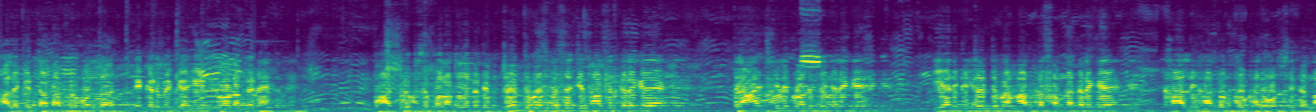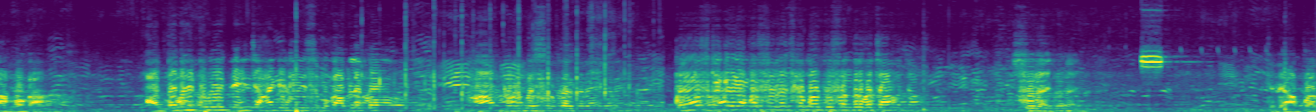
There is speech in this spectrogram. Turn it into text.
हालाँकि टाटा फुटबॉल एकेडमी के ही प्रोडक्ट हैं। भारतीय रूप से पढ़ा तो लगा जो टीम इसमें से जीत हासिल करेंगे, प्राइज के लिए क्वालिफाई करेंगे, यानी कि जो टीम हार का सामना करेंगे, खाली हाथ उनको घर वापसी करना होगा। और दोनों ही टीमें यही चाहेंगे कि इस मुकाबले को हार कर शुरू कर करें। क्रॉस की गई पर सूरज का बहुत सुंदर बचाओ सूरज। चलिए यहाँ पर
